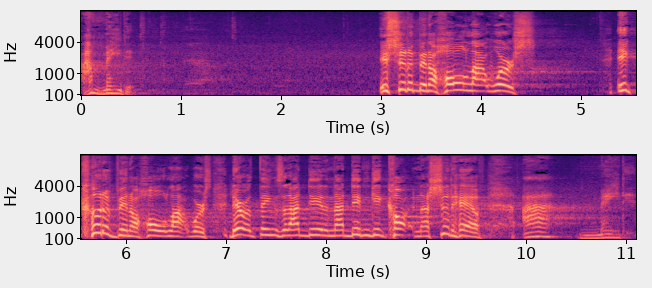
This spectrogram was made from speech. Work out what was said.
I made it. It should have been a whole lot worse. It could have been a whole lot worse. There were things that I did and I didn't get caught and I should have. I made it.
